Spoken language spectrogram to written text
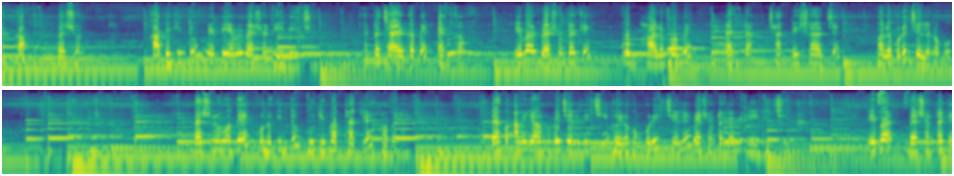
এক কাপ বেসন। কাপে কিন্তু মেপে আমি বেসন নিয়ে নিয়েছি। একটা চায়ের কাপের এক কাপ। এবার বেসনটাকে খুব ভালোভাবে একটা ছাঁকনির সাহায্যে ভালো করে চেলে নেব। বেসনের মধ্যে কোনো কিন্তু গুটি ভাব থাকলে হবে না। দেখো, আমি যেমনভাবে চেলে দিচ্ছি ওই রকম করেই চেলে বেসনটাকে আমি নিয়ে নিয়েছি। এবার বেসনটাকে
